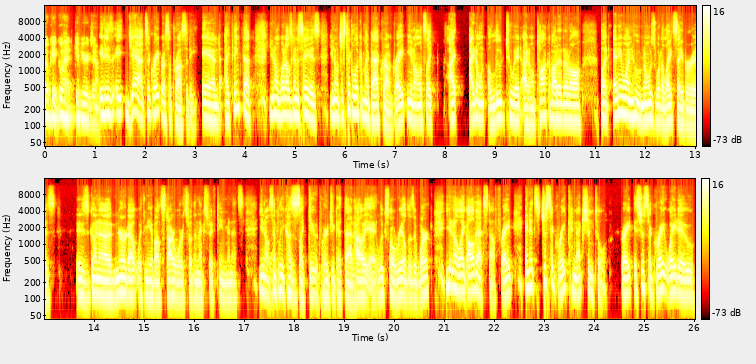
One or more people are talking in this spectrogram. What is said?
okay go ahead give your example it is a, yeah it's a great reciprocity and i think that you know what i was going to say is you know just take a look at my background right you know it's like i i don't allude to it i don't talk about it at all but anyone who knows what a lightsaber is is gonna nerd out with me about Star Wars for the next 15 minutes, you know, yeah. simply because it's like, dude, where'd you get that? How it looks so real. Does it work? You know, like all that stuff, right? And it's just a great connection tool, right? It's just a great way to,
